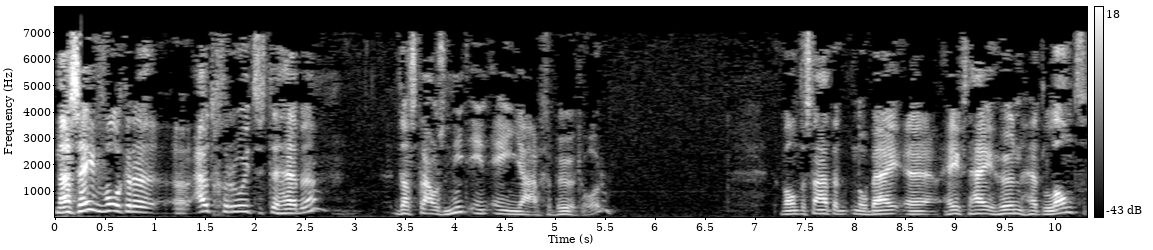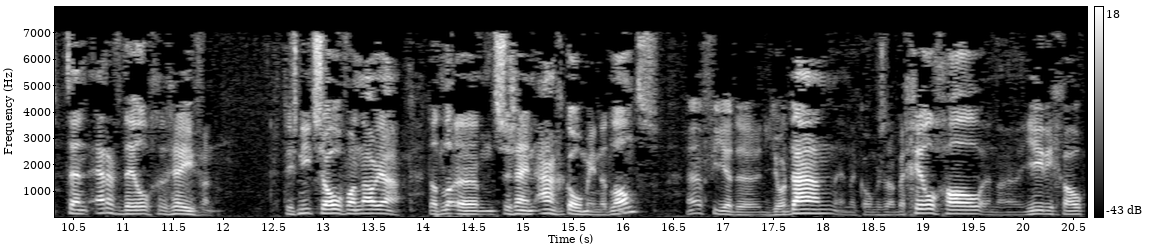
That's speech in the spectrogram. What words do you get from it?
Na zeven volkeren uitgeroeid te hebben, dat is trouwens niet in één jaar gebeurd hoor. Want er staat er nog bij, eh, heeft hij hun het land ten erfdeel gegeven. Het is niet zo van, nou ja, dat, uh, ze zijn aangekomen in het land, via de Jordaan, en dan komen ze daar bij Gilgal en Jericho,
